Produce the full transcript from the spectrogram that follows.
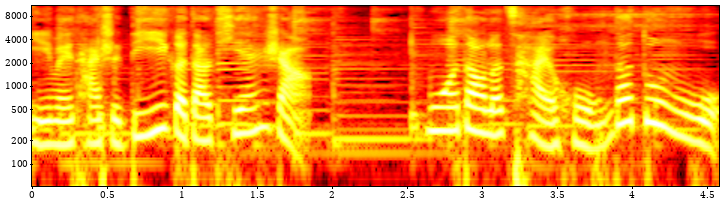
因为它是第一个到天上摸到了彩虹的动物。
